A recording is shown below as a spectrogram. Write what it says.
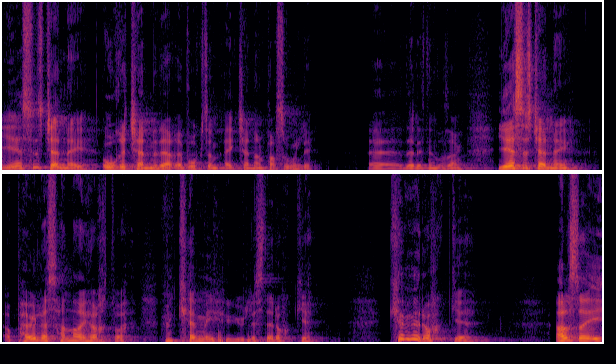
Jesus kjenner jeg. Ordet 'kjenner' der er brukt som 'jeg kjenner han personlig'. Eh, det er litt interessant. Jesus kjenner jeg. Og Paulus han har jeg hørt på. Men hvem i huleste er dere? Hvem er dere? Altså i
